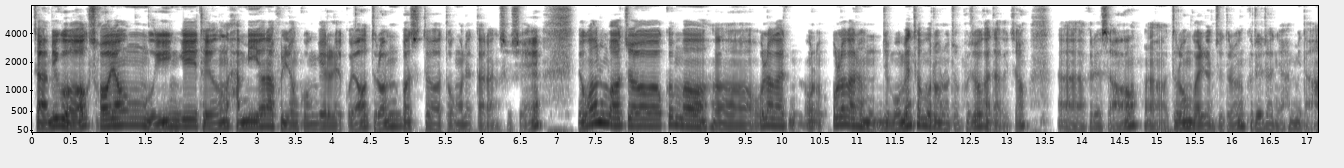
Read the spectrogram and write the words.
자, 미국 소형 무인기 대응 한미 연합 훈련 공개를 했고요. 드론 버스터 동원했다라는 소식. 요거는 뭐 조금 뭐 어, 올라가 올라가는 이제 모멘텀으로는 좀 부족하다 그죠? 아, 그래서 어, 드론 관련주들은 그러려니 합니다.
